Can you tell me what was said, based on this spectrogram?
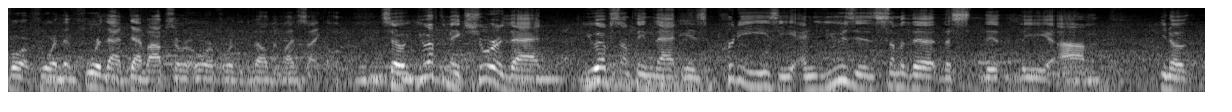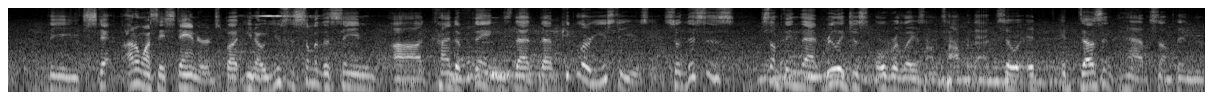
for, for the for that DevOps or, or for the development lifecycle. So you have to make sure that you have something that is pretty easy and uses some of the the the, the um, you know the sta- I don't want to say standards, but you know uses some of the same uh, kind of things that that people are used to using. So this is something that really just overlays on top of that. So it it doesn't have something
